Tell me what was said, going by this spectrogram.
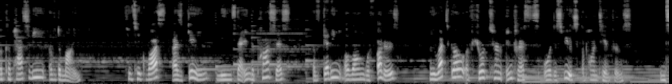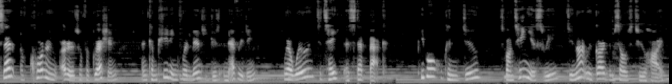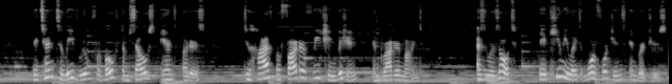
a capacity of the mind. To take loss as gain means that in the process of getting along with others, we let go of short term interests or disputes upon tantrums. Instead of cornering others with aggression and competing for advantages in everything, we are willing to take a step back. People who can do spontaneously do not regard themselves too high. They tend to leave room for both themselves and others, to have a farther reaching vision and broader mind. As a result, they accumulate more fortunes and virtues.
